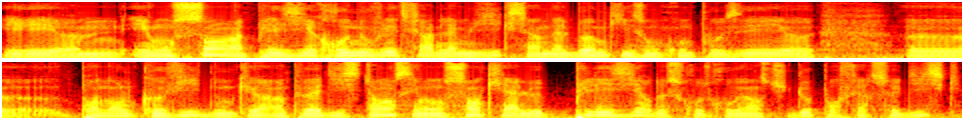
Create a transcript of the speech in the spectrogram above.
et, euh, et, on sent un plaisir renouvelé de faire de la musique. C'est un album qu'ils ont composé euh, euh, pendant le Covid, donc un peu à distance, et on sent qu'il y a le plaisir de se retrouver en studio pour faire ce disque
